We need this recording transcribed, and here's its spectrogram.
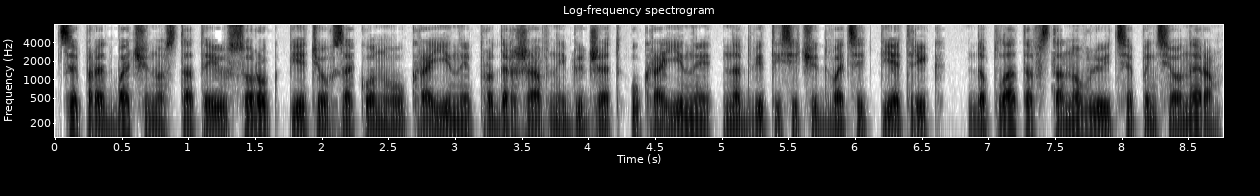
це передбачено статтею 45 закону України про державний бюджет України на 2025 рік. Доплата встановлюється пенсіонерам,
